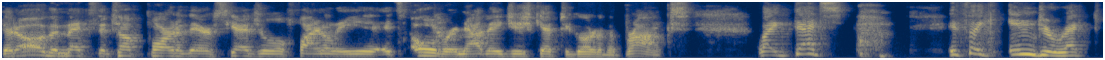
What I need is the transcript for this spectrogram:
that oh the Mets the tough part of their schedule finally it's over now they just get to go to the Bronx like that's it's like indirect.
